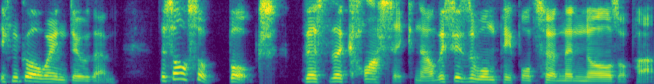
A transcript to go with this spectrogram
you can go away and do them. There's also books. There's the classic. Now, this is the one people turn their nose up at,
